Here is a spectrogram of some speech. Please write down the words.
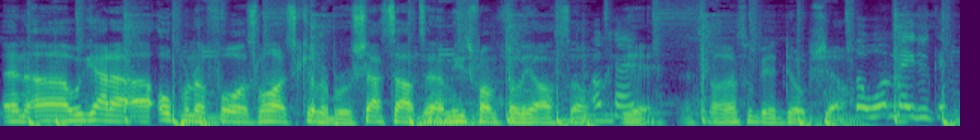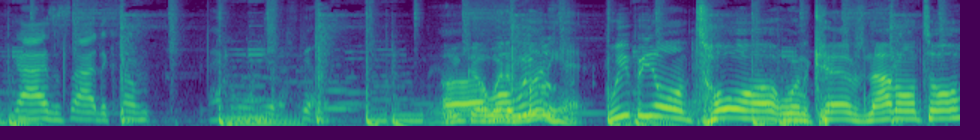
And uh, we got an uh, opener for us, Lawrence Killebrew. Shouts out to him. He's from Philly also. Okay. Yeah. And so this will be a dope show. So what made you guys decide to come back on here to Philly? We go where Uh, well, the we money was- at. We be on tour when Kev's not on tour,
